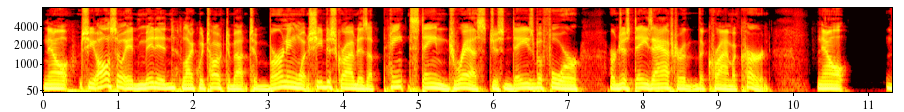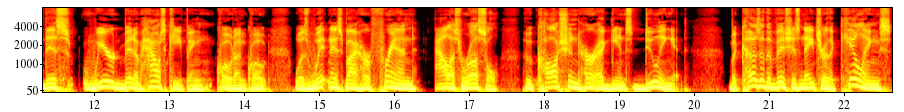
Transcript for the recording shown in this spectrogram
Now, she also admitted, like we talked about, to burning what she described as a paint stained dress just days before or just days after the crime occurred. Now, this weird bit of housekeeping, quote unquote, was witnessed by her friend Alice Russell, who cautioned her against doing it. Because of the vicious nature of the killings,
